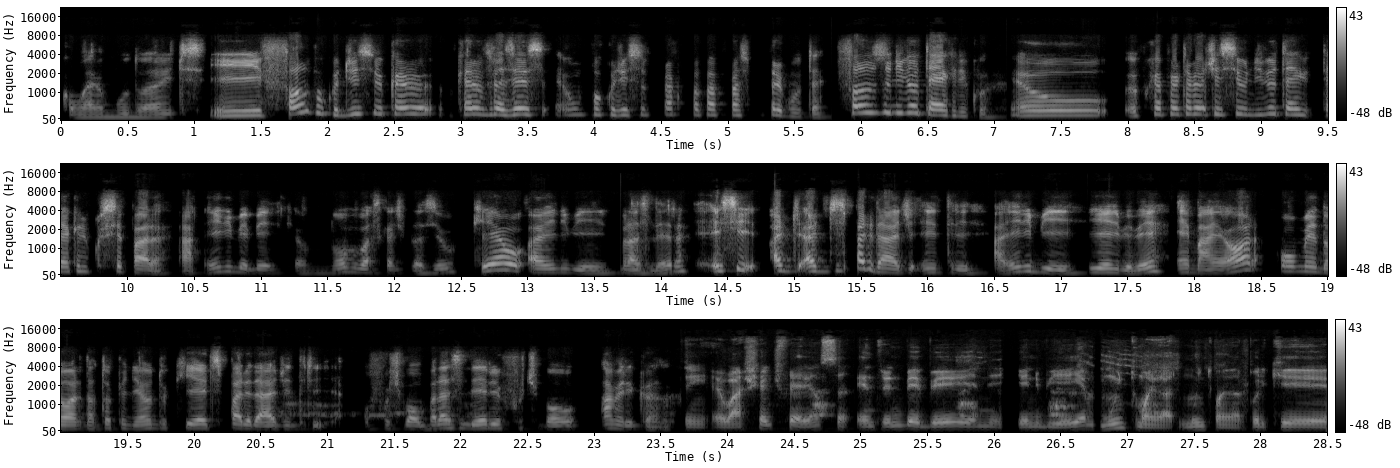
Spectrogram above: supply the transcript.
como era o mundo antes. E falando um pouco disso, eu quero, quero trazer um pouco disso para próxima pergunta. Falando do nível técnico, eu, eu quero perguntar se o nível técnico separa a NBB, que é o Novo Basquete Brasil, que é a NBA brasileira. Esse, a, a disparidade entre a NBA e a NBB é maior ou menor, na tua opinião, do que a disparidade entre o futebol brasileiro e o futebol americano? Sim, eu acho que a diferença entre NBB e NBA é muito maior, muito maior, porque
